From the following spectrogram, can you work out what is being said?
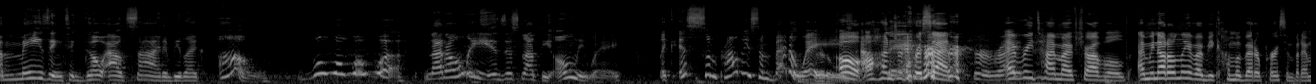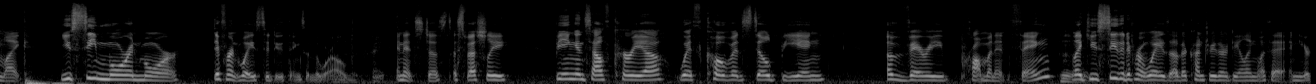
amazing to go outside and be like, oh, whoa, whoa, whoa, whoa! Not only is this not the only way, like it's some probably some better ways. ways. Oh, a hundred percent. Every time I've traveled, I mean, not only have I become a better person, but I'm like, you see more and more different ways to do things in the world, mm, Right. and it's just, especially being in South Korea with COVID still being a very prominent thing. Hmm. Like you see the different ways other countries are dealing with it, and you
